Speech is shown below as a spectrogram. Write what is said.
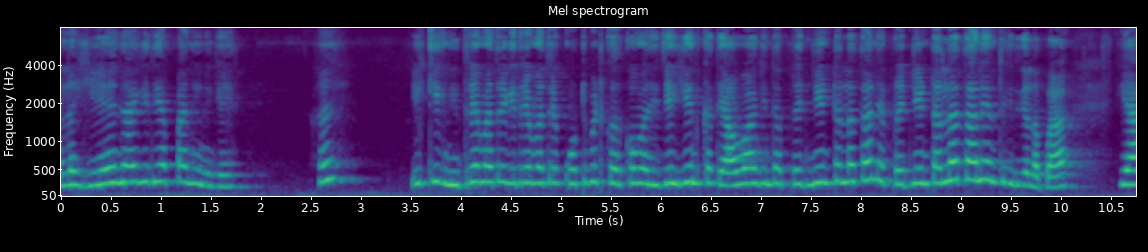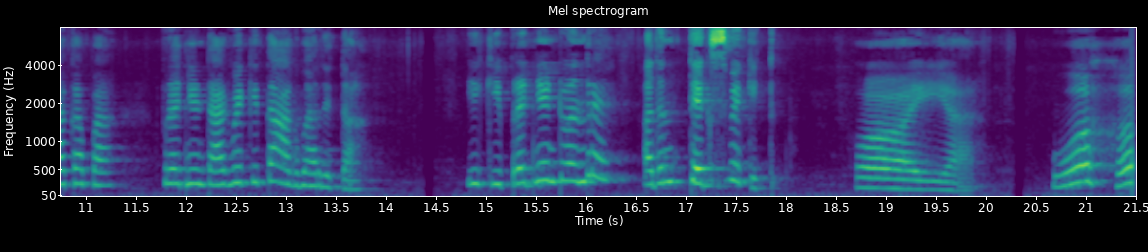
ಅಲ್ಲ ಏನಾಗಿದೆಯಪ್ಪ ನಿನಗೆ? ಹಾಂ? ಈಕೀಗ ನಿದ್ರೆ ಮಾತ್ರೆ ಗಿದ್ರೆ ಮಾತ್ರೆ ಕೊಟ್ಬಿಟ್ಟು ಕರ್ಕೊಂಬಂದಿದ್ಯಾ? ಏನು ಕತೆ? ಯಾವಾಗಿಂದ ಪ್ರೆಗ್ನೆಂಟ್ ಅಲ್ಲ ತಾನೆ? ಪ್ರೆಗ್ನೆಂಟ್ ಅಲ್ಲ ತಾನೆ ಅಂತ ಇದೆಯಲ್ಲಪ್ಪ ಯಾಕಪ್ಪ? ಪ್ರೆಗ್ನೆಂಟ್ ಆಗಬೇಕಿತ್ತ, ಆಗಬಾರ್ದಿತ್ತ? ಈಕಿ ಪ್ರೆಗ್ನೆಂಟು ಅಂದರೆ ಅದನ್ನು ತೆಗೆಸ್ಬೇಕಿತ್ತು. ಓಯ್ಯ ಓಹೋ,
